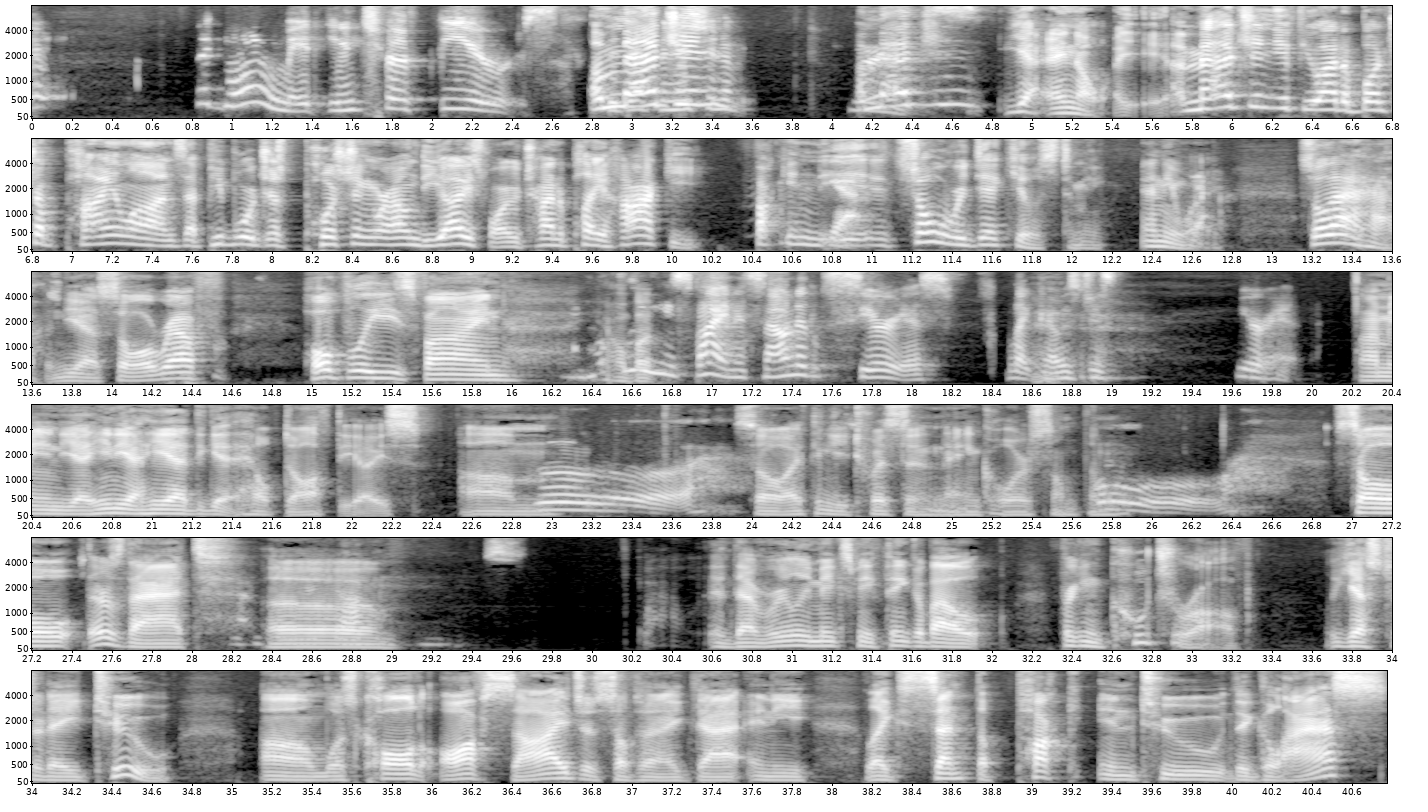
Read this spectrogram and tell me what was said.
The game it interferes. Imagine- of Imagine, yeah, I know. Imagine if you had a bunch of pylons that people were just pushing around the ice while you're trying to play hockey. Fucking, Yeah. it's so ridiculous to me. Anyway, so that happened. Yeah, so a ref. Hopefully he's fine. You know, Hopefully but he's fine. It sounded serious. Like I was just hear it. I mean, yeah, he he had to get helped off the ice. Um, Ooh. so I think he twisted an ankle or something. Ooh. So there's that. Um, and that really makes me think about freaking Kucherov yesterday too. Um, was called offsides or something like that, and he like sent the puck into the glass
